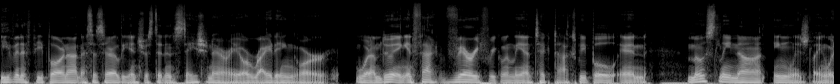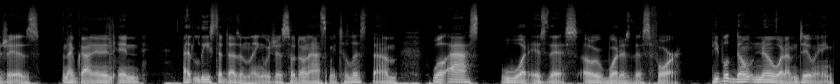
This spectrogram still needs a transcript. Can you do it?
even if people are not necessarily interested in stationery or writing or what I'm doing, in fact, very frequently on TikToks, people in mostly not English languages, and I've gotten in, in at least a dozen languages, so don't ask me to list them, will ask, What is this? or What is this for? People don't know what I'm doing,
